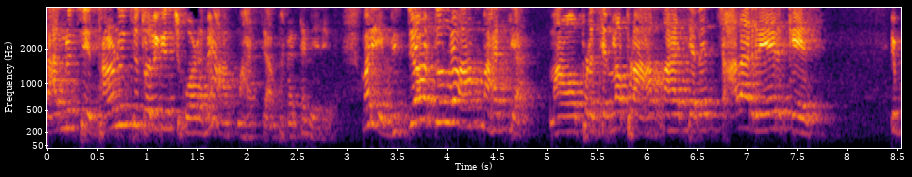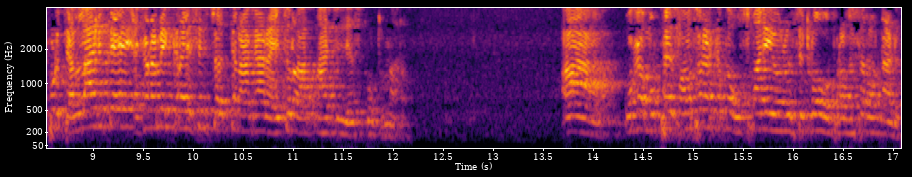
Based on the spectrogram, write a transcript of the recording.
దాని నుంచి తన నుంచి తొలగించుకోవడమే ఆత్మహత్య అంతకంటే వేరే మరి విద్యార్థుల్లో ఆత్మహత్య మనం అప్పుడు చిన్నప్పుడు ఆత్మహత్య అనేది చాలా రేర్ కేస్ ఇప్పుడు తెల్లారితే ఎకనామిక్ క్రైసిస్ వచ్చినాక రైతులు ఆత్మహత్య చేసుకుంటున్నారు. ఒక ముప్పై సంవత్సరాల క్రితం ఉస్మానియా యూనివర్సిటీలో ఓ ప్రొఫెసర్ ఉన్నాడు.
